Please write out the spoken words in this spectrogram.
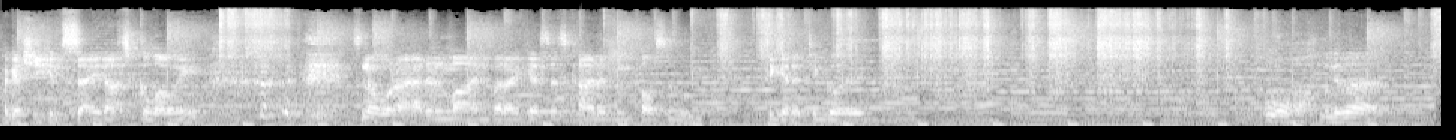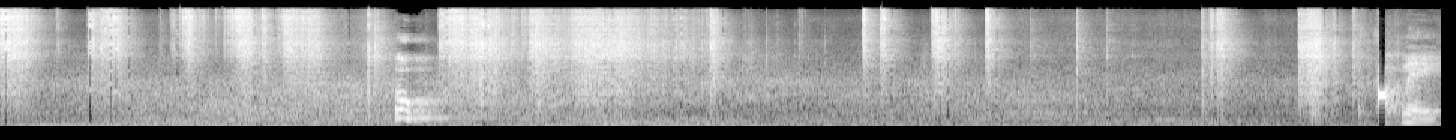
I guess you could say that's glowing. it's not what I had in mind, but I guess it's kind of impossible to get it to glow. Oh, look at that. Ooh! Fuck me.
